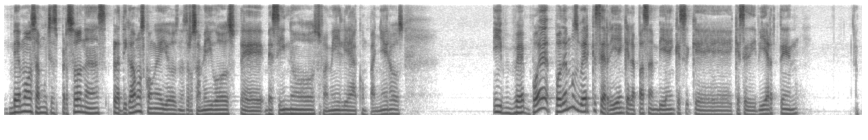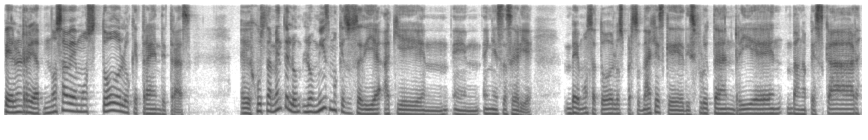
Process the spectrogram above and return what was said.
Vemos a muchas personas, platicamos con ellos, nuestros amigos, eh, vecinos, familia, compañeros, y podemos ver que se ríen, que la pasan bien, que se, que, se divierten, pero en realidad no sabemos todo lo que traen detrás. Eh, justamente lo, mismo que sucedía aquí en, esta serie. Vemos a todos los personajes que disfrutan, ríen, van a pescar,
